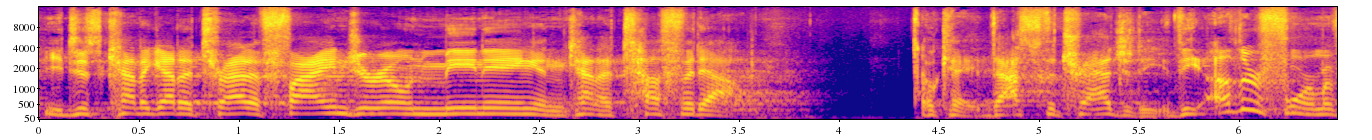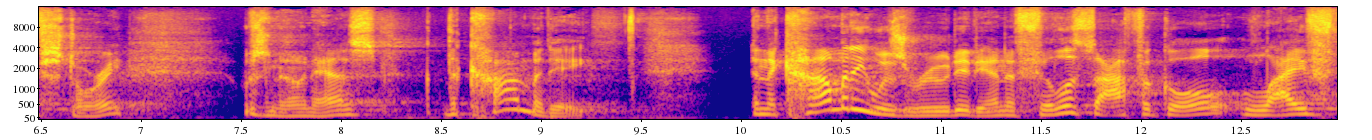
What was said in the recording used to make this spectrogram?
you just kind of got to try to find your own meaning and kind of tough it out. Okay, that's the tragedy. The other form of story was known as the comedy. And the comedy was rooted in a philosophical life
